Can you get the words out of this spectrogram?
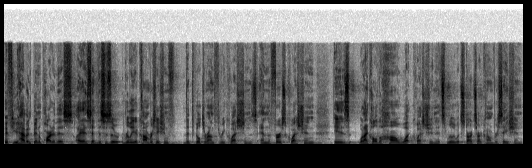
if you haven't been a part of this, like I said, this is a, really a conversation that's built around three questions. And the first question is what I call the huh, what question. It's really what starts our conversation,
